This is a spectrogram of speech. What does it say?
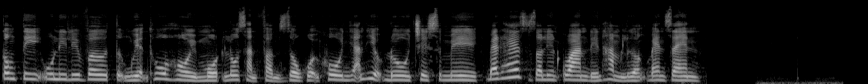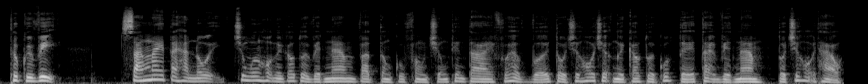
công ty Unilever tự nguyện thu hồi một lô sản phẩm dầu gội khô nhãn hiệu Đô Chesame Bedhead do liên quan đến hàm lượng benzen. Thưa quý vị, Sáng nay tại Hà Nội, Trung ương Hội Người cao tuổi Việt Nam và Tổng cục Phòng chống thiên tai phối hợp với Tổ chức hỗ trợ người cao tuổi quốc tế tại Việt Nam tổ chức hội thảo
